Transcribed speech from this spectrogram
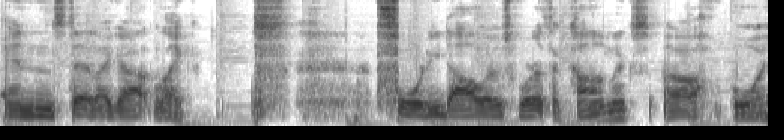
And instead I got like $40 worth of comics. Oh boy.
